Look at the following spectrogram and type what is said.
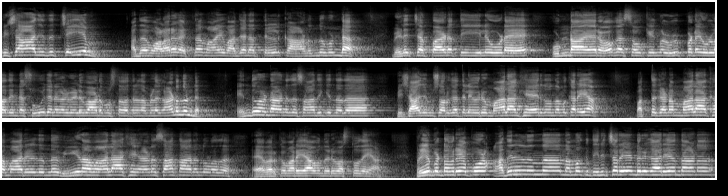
പിശാചിത് ചെയ്യും. അത് വളരെ വ്യക്തമായി വചനത്തിൽ കാണുന്നുമുണ്ട്. വെളിച്ചപ്പാടത്തിയിലൂടെ ഉണ്ടായ രോഗസൗഖ്യങ്ങൾ ഉൾപ്പെടെയുള്ളതിന്റെ സൂചനകൾ വെളിപാട് പുസ്തകത്തിൽ നമ്മൾ കാണുന്നുണ്ട്. എന്തുകൊണ്ടാണ് ഇത് സാധിക്കുന്നത്? പിശാചും സ്വർഗത്തിലെ ഒരു മാലാഖയായിരുന്നു നമുക്കറിയാം. പത്ത് ഗണം മാലാഖമാരിൽ നിന്ന് വീണ മാലാഖയാണ് സാത്താൻ എന്നുള്ളത് ഏവർക്കും അറിയാവുന്ന ഒരു വസ്തുതയാണ്. പ്രിയപ്പെട്ടവരെ അപ്പോൾ അതിൽ നിന്ന് നമുക്ക് തിരിച്ചറിയേണ്ട ഒരു കാര്യം എന്താണ്?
